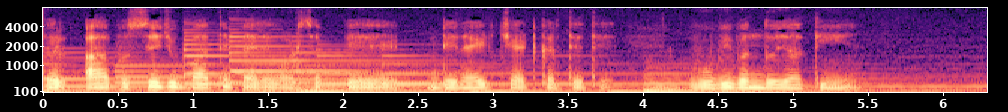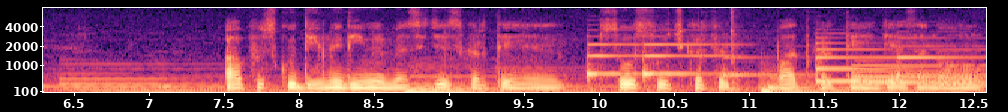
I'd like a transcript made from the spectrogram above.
फिर आप उससे जो बातें पहले व्हाट्सएप पे डे नाइट चैट करते थे, वो भी बंद हो जाती हैं। आप उसको धीमे धीमे मैसेजेस करते हैं सोच सोच कर फिर बात करते हैं कि ऐसा ना हो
